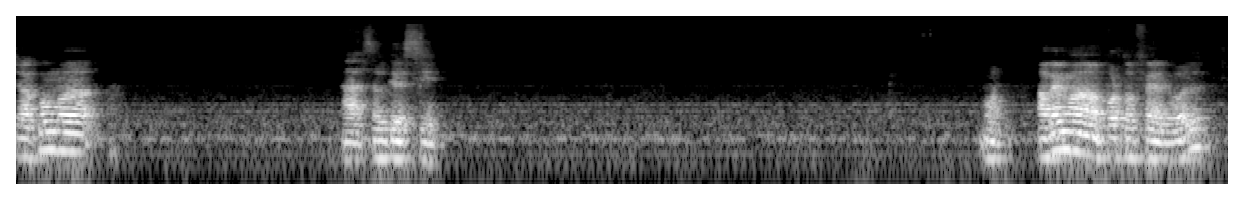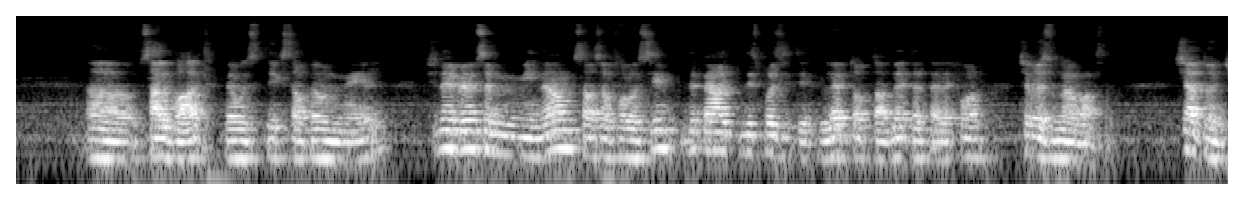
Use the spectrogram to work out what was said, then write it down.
Și acum a, să-l găsim. Bun. Avem uh, portofelul uh, salvat pe un stick sau pe un mail și noi vrem să minăm sau să folosim de pe alt dispozitiv, laptop, tabletă, telefon, ce vreți dumneavoastră. Și atunci,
